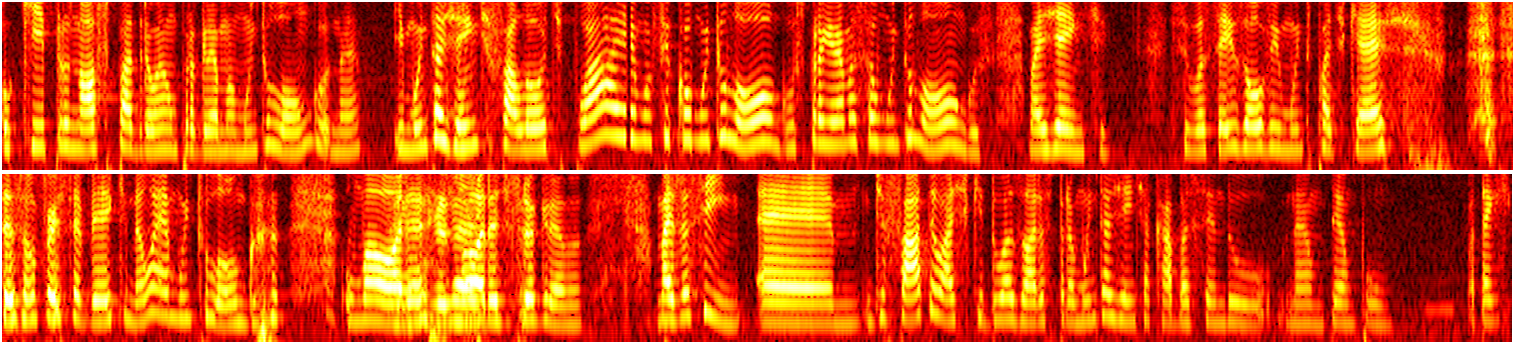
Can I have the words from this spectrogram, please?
o que para o nosso padrão é um programa muito longo, né? E muita gente falou, tipo, ah, ficou muito longo, os programas são muito longos. Mas, gente, se vocês ouvem muito podcast, vocês vão perceber que não é muito longo. Uma hora, é uma hora de programa. Mas assim, é, de fato, eu acho que duas horas para muita gente acaba sendo né, um tempo até que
